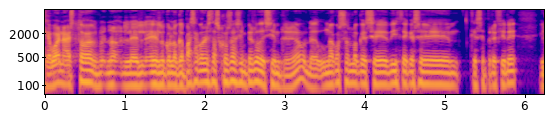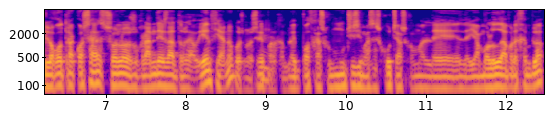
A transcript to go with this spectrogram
Que bueno, esto, lo que pasa con estas cosas siempre es lo de siempre, ¿no? Una cosa es lo que se dice que se, que se prefiere y luego otra cosa son los grandes datos de audiencia, ¿no? Pues no sé, Mm. por ejemplo, hay podcasts con muchísimas escuchas, como el de, el de Joan Boluda, por ejemplo,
